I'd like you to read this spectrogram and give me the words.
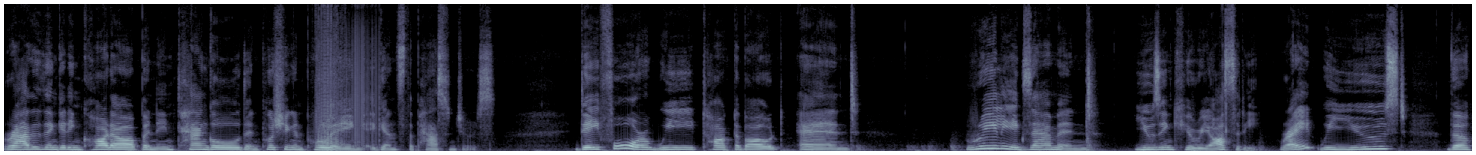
rather than getting caught up and entangled and pushing and pulling against the passengers. Day four, we talked about and really examined using curiosity, right? We used the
